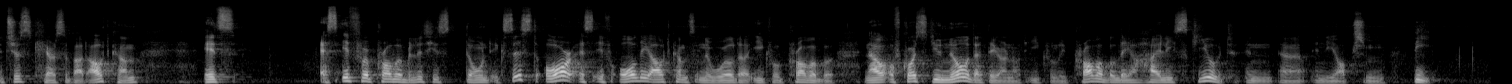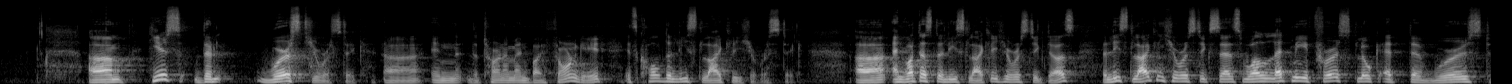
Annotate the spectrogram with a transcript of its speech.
It just cares about outcome. It's as if the probabilities don't exist or as if all the outcomes in the world are equal probable. Now, of course, you know that they are not equally probable. They are highly skewed in, uh, in the option B. Um, here's the worst heuristic uh, in the tournament by Thorngate. It's called the least likely heuristic. Uh, and what does the least likely heuristic does? The least likely heuristic says, well, let me first look at the worst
